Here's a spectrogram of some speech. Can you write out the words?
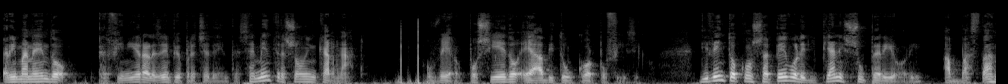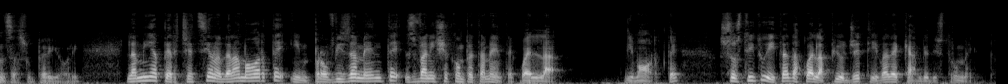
Rimanendo per finire all'esempio precedente, se mentre sono incarnato, ovvero possiedo e abito un corpo fisico, divento consapevole di piani superiori, abbastanza superiori, la mia percezione della morte improvvisamente svanisce completamente, quella di morte, sostituita da quella più oggettiva del cambio di strumento.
